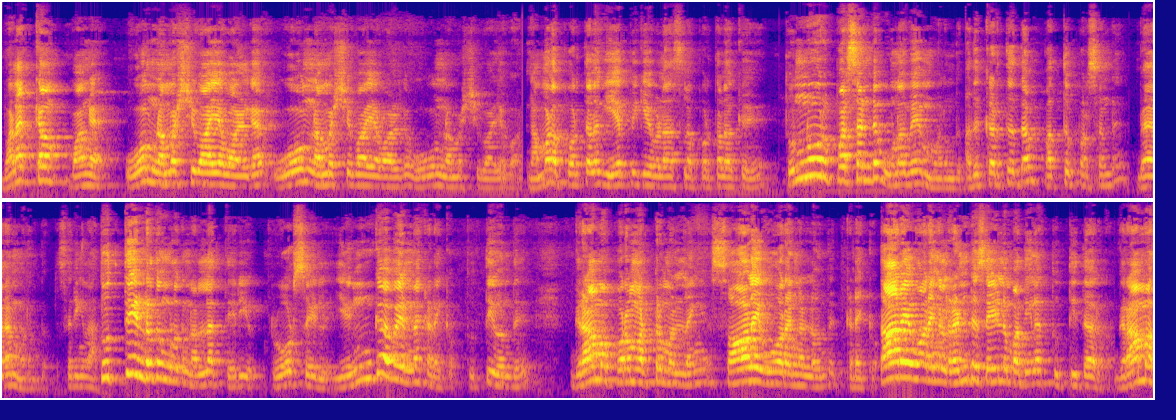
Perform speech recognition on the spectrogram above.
வணக்கம். வாங்க. ஓம் நம சிவாய வாழ்க. ஓம் நம சிவாய வாழ்க. ஓம் நம சிவாய வாழ்க. நம்மளை பொறுத்தளவுக்கு ஏபிகே விலாஸில் பொறுத்தளவுக்கு தொண்ணூறு பர்சன்ட் உணவே மருந்து. அதுக்கடுத்து தான் பத்து பர்சன்ட் வேற மருந்து. சரிங்களா? துத்தின்றது உங்களுக்கு நல்லா தெரியும். ரோட் சைடில் எங்கே வேணா கிடைக்கும். துத்தி வந்து கிராமப்புறம் மற்றும் இல்லைங்க சாலை ஓரங்கள்ல வந்து கிடைக்கும். சாலை ஓரங்கள் ரெண்டு சைடிலும் பார்த்தீங்கன்னா துத்தி தான் இருக்கும். கிராம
